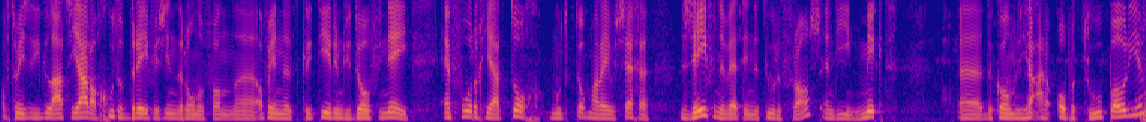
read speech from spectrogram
of tenminste die de laatste jaren al goed op dreef is in de ronde van. of in het criterium du Dauphiné. En vorig jaar toch, moet ik toch maar even zeggen. Zevende werd in de Tour de France. En die mikt de komende jaren op het tourpodium.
